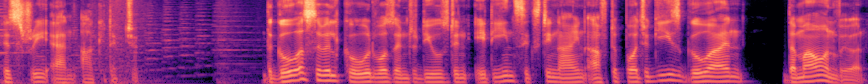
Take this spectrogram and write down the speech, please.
history and architecture. The Goa Civil Code was introduced in 1869 after Portuguese Goa and Damaon were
